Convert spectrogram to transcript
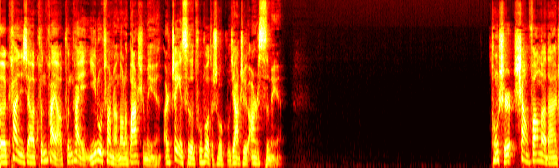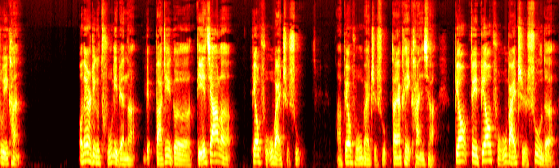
呃，看一下昆泰啊，昆泰一路上涨到了八十美元，而这一次的突破的时候，股价只有二十四美元。同时，上方呢，大家注意看，欧奈尔这个图里边呢，把这个叠加了标普五百指数，啊，标普五百指数，大家可以看一下标对标普五百指数的，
